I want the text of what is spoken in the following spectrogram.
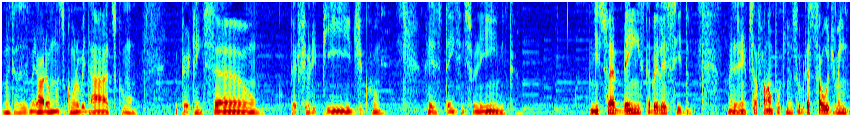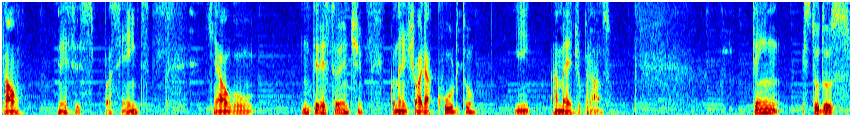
muitas vezes melhora algumas comorbidades como hipertensão, perfil lipídico, resistência insulínica. Isso é bem estabelecido, mas a gente precisa falar um pouquinho sobre a saúde mental nesses pacientes, que é algo interessante quando a gente olha a curto e a médio prazo. Tem estudos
